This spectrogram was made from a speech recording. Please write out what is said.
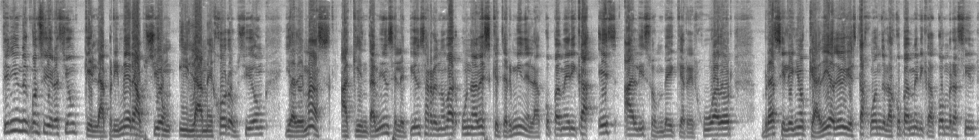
teniendo en consideración que la primera opción y la mejor opción, y además a quien también se le piensa renovar una vez que termine la Copa América, es Alison Baker, el jugador brasileño que a día de hoy está jugando la Copa América con Brasil.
